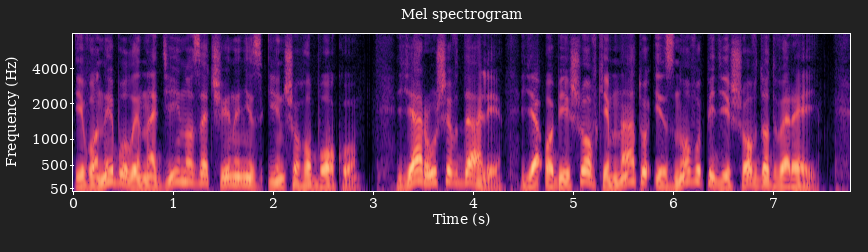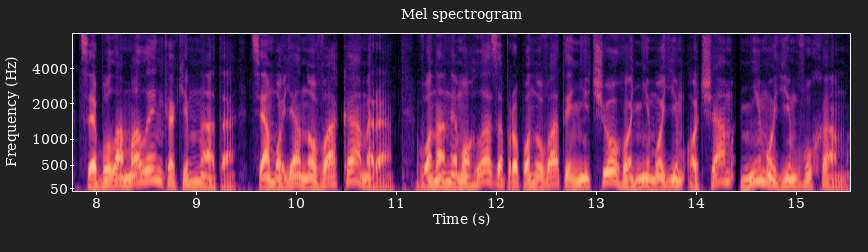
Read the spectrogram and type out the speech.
і вони були надійно зачинені з іншого боку. Я рушив далі. Я обійшов кімнату і знову підійшов до дверей. Це була маленька кімната, ця моя нова камера. Вона не могла запропонувати нічого ні моїм очам, ні моїм вухам.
